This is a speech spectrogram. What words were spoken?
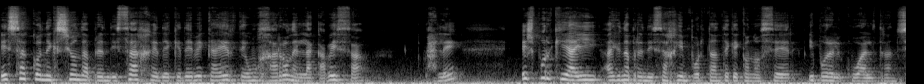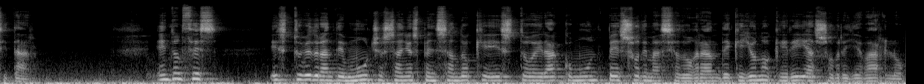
esa conexión de aprendizaje de que debe caerte un jarrón en la cabeza, ¿vale? Es porque ahí hay un aprendizaje importante que conocer y por el cual transitar. Entonces, Estuve durante muchos años pensando que esto era como un peso demasiado grande, que yo no quería sobrellevarlo.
